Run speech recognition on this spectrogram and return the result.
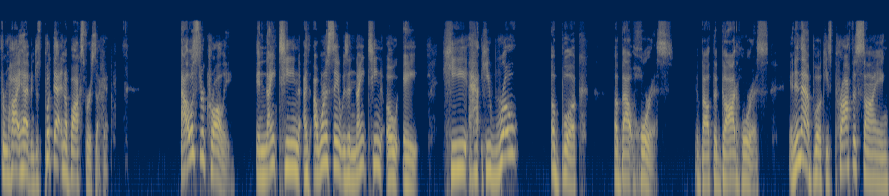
from high heaven. Just put that in a box for a second. Aleister Crowley in 19, I, I want to say it was in 1908, he he wrote a book about Horus, about the god Horus. And in that book, he's prophesying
